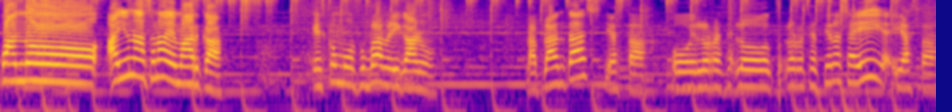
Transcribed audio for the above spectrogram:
Cuando hay una zona de marca, que es como fútbol americano, la plantas y ya está. O lo, lo recepcionas ahí y ya está.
